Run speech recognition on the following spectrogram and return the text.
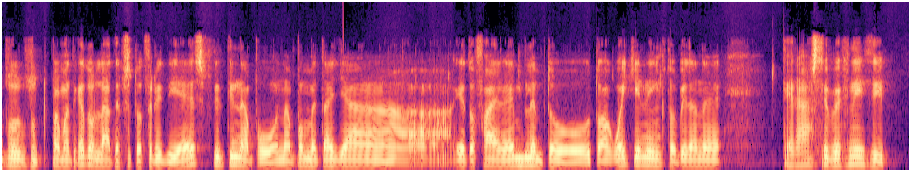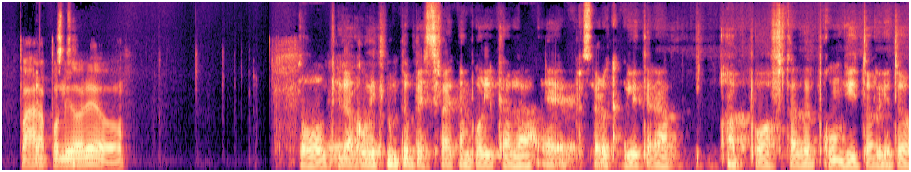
που- που πραγματικά το λάτρεψε το 3DS. Τι, τι να πω, να πω μετά για, για το Fire Emblem, το, το Awakening, το οποίο ήταν τεράστιο παιχνίδι, πάρα πολύ ωραίο. Το Ε, κοίτα, Awakening το Best Fight ήταν πολύ καλά. Ε, θεωρώ καλύτερα από αυτά που έχουν βγει τώρα για το,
